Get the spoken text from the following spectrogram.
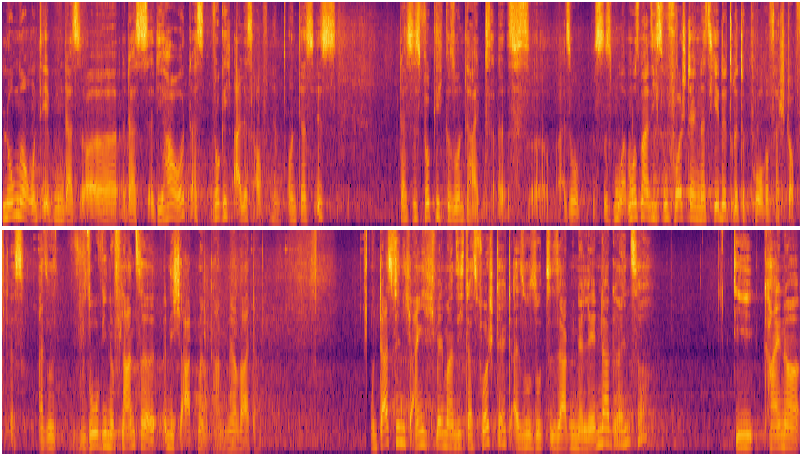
Lunge und eben das, äh, das, die Haut, das wirklich alles aufnimmt. Und das ist das ist wirklich Gesundheit. Es, äh, also es ist, muss man sich so vorstellen, dass jede dritte Pore verstopft ist. Also so wie eine Pflanze nicht atmen kann, mehr weiter. Und das finde ich eigentlich, wenn man sich das vorstellt, also sozusagen eine Ländergrenze, die keine,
